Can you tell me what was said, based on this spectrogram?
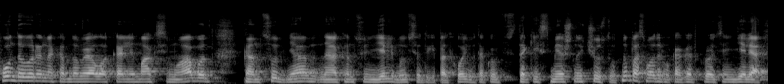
Фондовый рынок обновлял локальный максимум. А вот к концу дня, к концу недели мы все-таки подходим в, такой, в таких смешанных чувствах. Ну посмотрим, как откроется неделя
